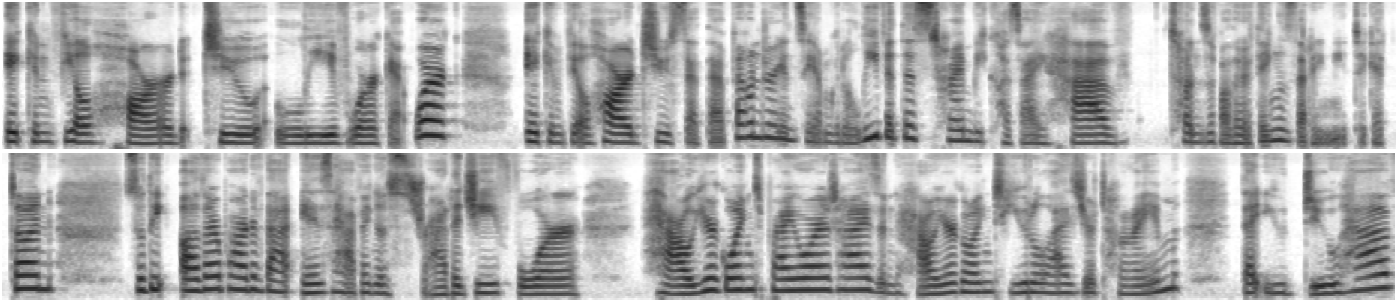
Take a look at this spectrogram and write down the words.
it can feel hard to leave work at work. It can feel hard to set that boundary and say, I'm going to leave at this time because I have tons of other things that I need to get done. So, the other part of that is having a strategy for how you're going to prioritize and how you're going to utilize your time that you do have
